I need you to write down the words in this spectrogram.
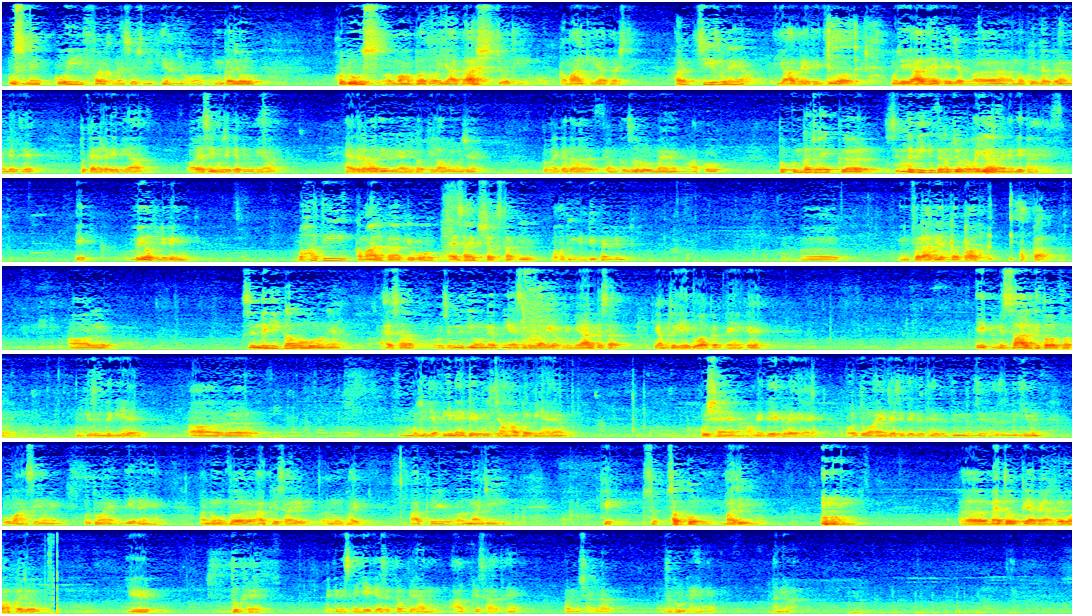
उसमें कोई फ़र्क महसूस नहीं किया, जो उनका जो खुलूस और मोहब्बत और यादाश्त जो थी, वो कमाल की यादाश्त थी। हर चीज़ उन्हें याद रहती थी और मुझे याद है कि जब अनूप के घर पे हम मिले थे तो कहने लगे, मियाँ, और ऐसे ही मुझे कहते थे, मियाँ, हैदराबादी बिरयानी कब खिलाओगे मुझे? तो मैं कहता, कि अंकल, ज़रूर मैं आपको तो उनका जो एक ज़िंदगी की तरफ़ जो रवैया मैंने देखा है, एक वे ऑफ़ लिविंग बहुत ही कमाल का कि वो ऐसा एक शख्स था कि बहुत ही इंडिपेंडेंट इंफरादियत का बहुत पक्का, और ज़िंदगी का वो उन्होंने ऐसा, ज़िंदगी उन्होंने अपनी ऐसी गुजारी अपने म्यार के साथ कि हम तो यही दुआ करते हैं कि एक मिसाल के तौर पर उनकी ज़िंदगी है। और मुझे यकीन है कि वो जहाँ पर भी हैं अब खुश हैं हमें देख रहे हैं और दुआएँ जैसे देते थे ज़िंदगी में वो वहाँ से हमें वो दुआएँ दे रहे हैं। अनूप और आपके सारे अनूप भाई आपके और माँ जी के सबको माँ जी। अ, मैं तो क्या बयान करूँ आपका जो ये दुख है लेकिन इसमें ये कह सकता हूँ कि हम आपके साथ हैं और इंशाल्लाह ज़रूर रहेंगे। धन्यवाद।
